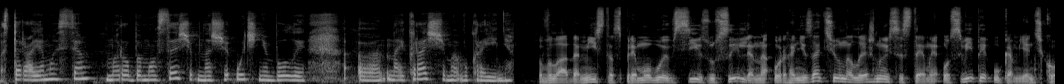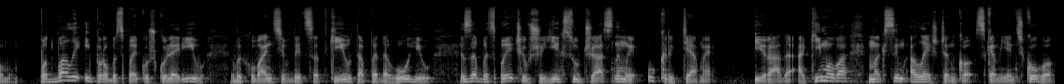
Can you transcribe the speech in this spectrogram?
стараємося, ми робимо все, щоб наші учні були е, найкращими в Україні. Влада міста спрямовує всі зусилля на організацію належної системи освіти у Кам'янському. Подбали і про безпеку школярів, вихованців дитсадків та педагогів, забезпечивши їх сучасними укриттями. Ірада Акімова, Максим Алещенко з Кам'янського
